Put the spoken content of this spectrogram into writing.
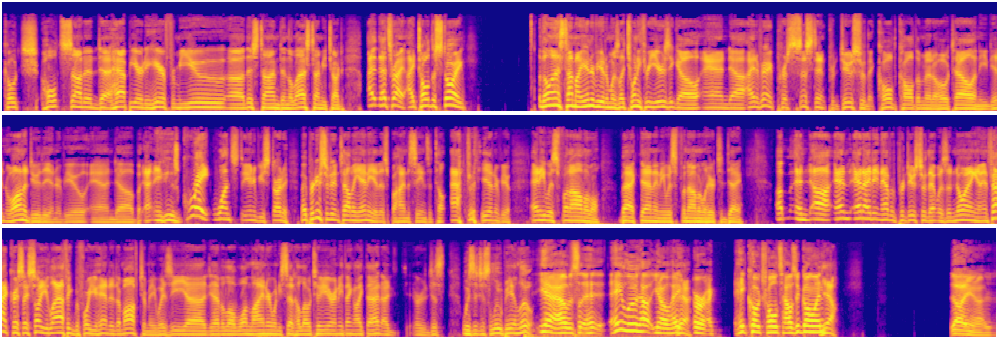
Coach Holt sounded uh, happier to hear from you uh, this time than the last time you talked. I, that's right. I told the story. The last time I interviewed him was like 23 years ago, and uh, I had a very persistent producer that cold called him at a hotel, and he didn't want to do the interview. And uh, but and he was great once the interview started. My producer didn't tell me any of this behind the scenes until after the interview, and he was phenomenal back then, and he was phenomenal here today. Uh, and uh, and and I didn't have a producer that was annoying. And in fact, Chris, I saw you laughing before you handed him off to me. Was he? Uh, did you have a little one-liner when he said hello to you or anything like that? I, or just was it just Lou being Lou? Yeah, I was. Uh, hey, Lou, how you know? Hey, Yeah. or uh, hey, Coach Holtz, how's it going? Yeah. Uh, you know,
